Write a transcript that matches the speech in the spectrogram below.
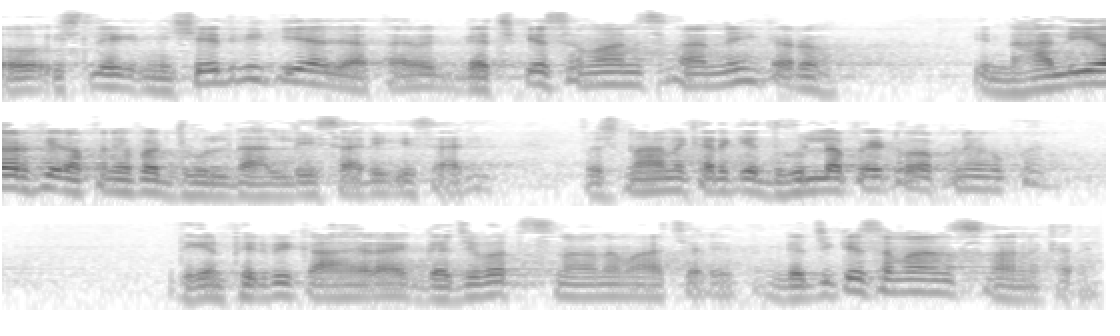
तो इसलिए निषेध भी किया जाता है, गज के समान स्नान नहीं करो, कि नहा लिया और फिर अपने ऊपर धूल डाल दी सारी की सारी। तो स्नान करके धूल लपेटो अपने ऊपर। लेकिन फिर भी कहा रहा है गजवत स्नान हम आचरित, गज के समान स्नान करें।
